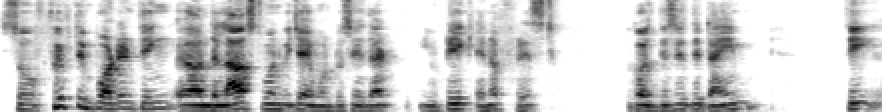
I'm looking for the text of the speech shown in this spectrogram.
So fifth important thing, uh, the last one which I want to say that you take enough rest because this is the time. See,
